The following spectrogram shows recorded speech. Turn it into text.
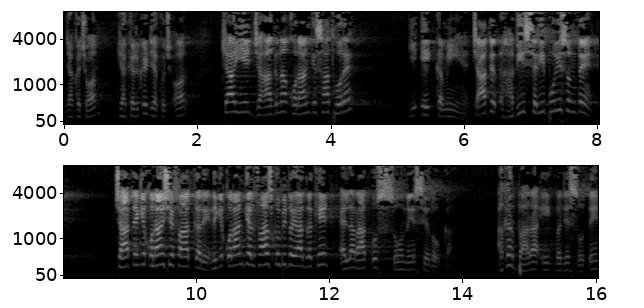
یا کچھ اور؟ یا کرکٹ، یا کچھ اور؟ کیا یہ جاگنا قرآن کے ساتھ ہو رہا ہے؟ یہ ایک کمی ہے۔ چاہتے حدیث شریف پوری سنتے ہیں۔ چاہتے ہیں کہ قرآن شفات کرے، لیکن قرآن کے الفاظ کو بھی تو یاد رکھیں اللہ رات کو سونے سے روکا۔ اگر بارہ ایک بجے سوتے ہیں،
